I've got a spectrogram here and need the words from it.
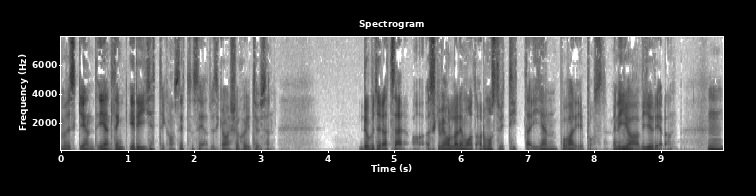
men vi ska, egent- egentligen är det jättekonstigt att säga att vi ska ha 27 000. Då betyder det att så här, ska vi hålla det målet, ja, då måste vi titta igen på varje post. Men det Mm. gör vi ju redan. Mm.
